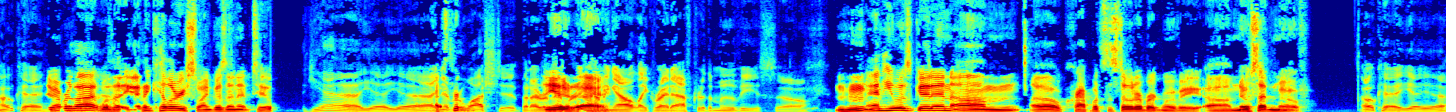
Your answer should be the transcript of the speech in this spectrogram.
Okay. Do you remember that? Yeah. With I think Hilary Swank was in it too. Yeah, yeah, yeah. I I never watched it, but I remember it coming out like right after the movie. So hmm And he was good in um oh crap, what's the Soderbergh movie? Um, No Sudden Move. okay, yeah, yeah.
